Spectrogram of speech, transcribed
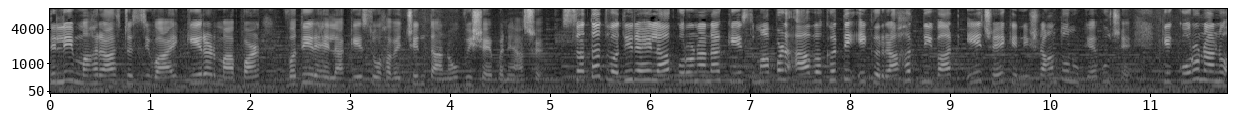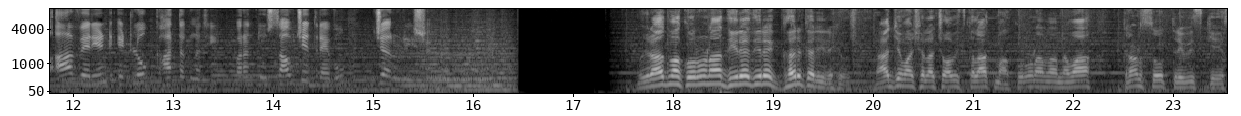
દિલ્હી મહારાષ્ટ્ર સિવાય કેરળમાં પણ વધી રહેલા કેસો હવે ચિંતાનો વિષય બન્યા છે. સતત વધી રહેલા કોરોનાના કેસમાં પણ આ વખતે એક રાહતની વાત એ છે કે નિષ્ણાંતોનું કહેવું છે કે કોરોનાનો આ વેરિયન્ટ એટલો ઘાતક નથી, પરંતુ સાવચેત રહેવું જરૂરી છે. ગુજરાતમાં કોરોના ધીરે ધીરે ઘર કરી રહ્યો છે. રાજ્યમાં છેલ્લા ચોવીસ કલાકમાં કોરોનાના નવા ત્રણસો ત્રેવીસ કેસ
